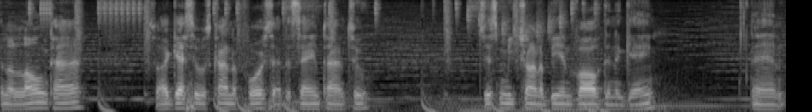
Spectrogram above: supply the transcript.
in a long time. So I guess it was kind of forced at the same time too just me trying to be involved in the game. And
